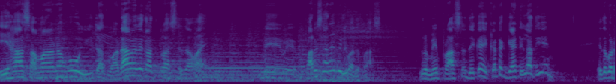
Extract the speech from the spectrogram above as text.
ඒහා සමාන හෝ ඊටත් වඩා වැදගත් ප්‍රශ්නේ තමයි මේ මේ පරිසරය පිළිබඳ ප්‍රශ්න. එතකොට මේ ප්‍රශ්න දෙක එකට ගැටිලා තියෙන්නේ. එතකොට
